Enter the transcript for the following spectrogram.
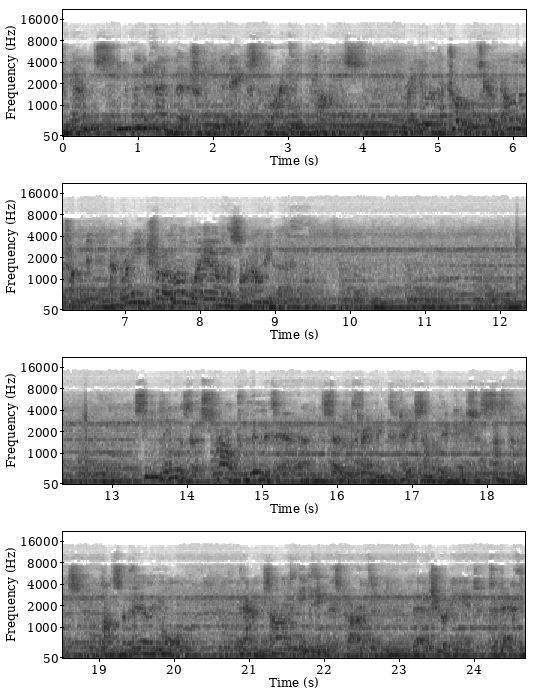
The ants even defend their tree against rival plants. Regular patrols go down the trunk and range for a long way over the surrounding earth. Seedlings that sprout within this area, so threatening to take some of the acacia's sustenance, are severely mauled. The ants aren't eating this plant, they're chewing it to death.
